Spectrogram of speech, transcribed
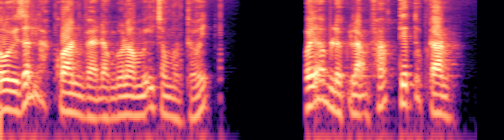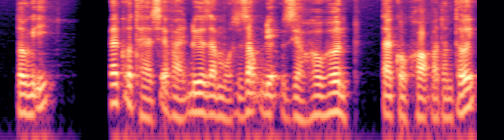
tôi rất lạc quan về đồng đô la Mỹ trong tuần tới. Với áp lực lạm phát tiếp tục tăng, tôi nghĩ Fed có thể sẽ phải đưa ra một giọng điệu dẻo hâu hơn tại cuộc họp vào tuần tới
